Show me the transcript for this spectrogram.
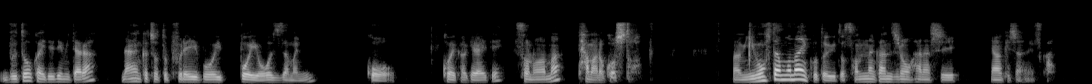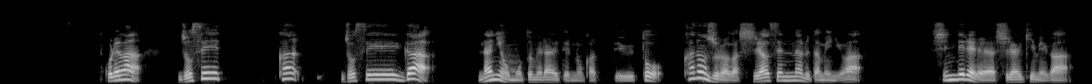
舞踏会出てみたら、なんかちょっとプレイボーイっぽい王子様にこう、声かけられて、そのまま玉残しと。まあ、身も蓋もないことを言うとそんな感じのお話なわけじゃないですか。これは、女性か、女性が何を求められてるのかっていうと、彼女らが幸せになるためには、シンデレラや白雪姫が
